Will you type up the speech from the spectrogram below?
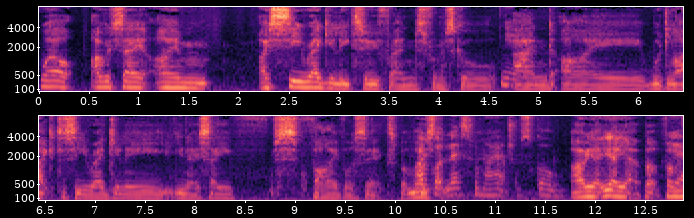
Well, I would say I'm. I see regularly two friends from school, Yeah. and I would like to see regularly, you know, say five or six. But most. I've got less from my actual school. Oh yeah, yeah, yeah. But from Yeah.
